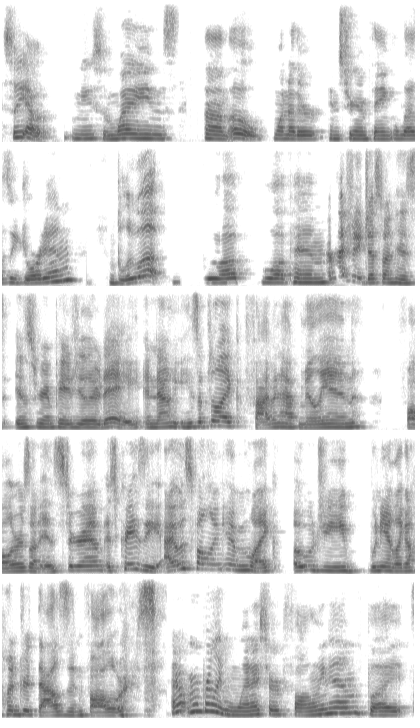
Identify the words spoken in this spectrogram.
so yeah, knew some weddings. Um, oh, one other Instagram thing Leslie Jordan blew up. Up. Love him. I was actually just on his Instagram page the other day, and now he's up to like five and a half million followers on Instagram. It's crazy. I was following him like OG when he had like a hundred thousand followers. I don't remember like when I started following him, but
